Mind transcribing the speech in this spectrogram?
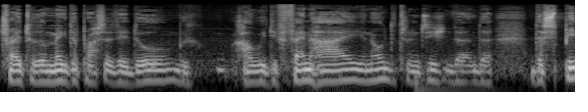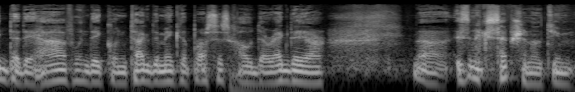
try to make the process they do, how we defend high. You know, the transition, the, the the speed that they have when they contact, they make the process, how direct they are. Uh, it's an exceptional team.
